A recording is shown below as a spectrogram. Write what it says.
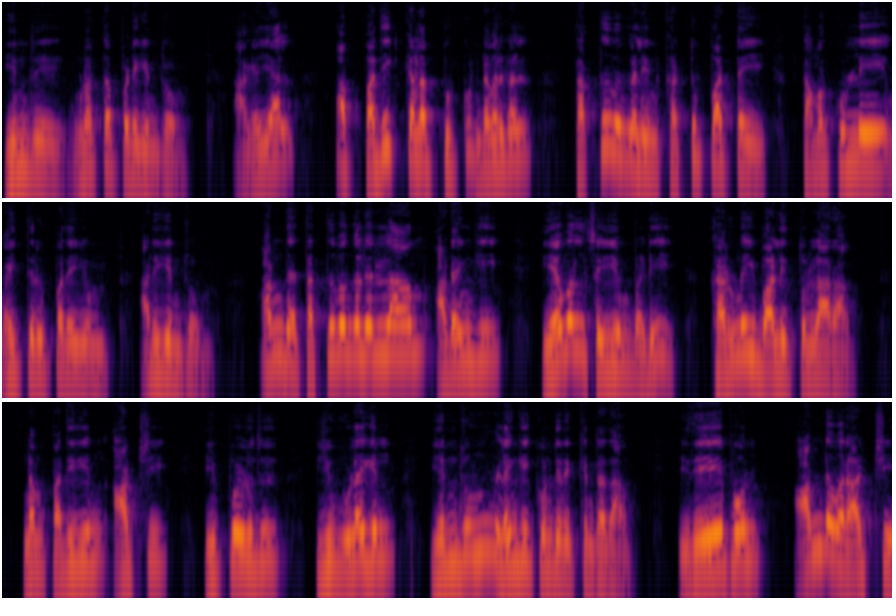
இன்று உணர்த்தப்படுகின்றோம். ஆகையால் அப்பதிக்கலப்பு கொண்டவர்கள் தத்துவங்களின் கட்டுப்பாட்டை தமக்குள்ளே வைத்திருப்பதையும் அறிகின்றோம். அந்த தத்துவங்கள் எல்லாம் அடங்கி ஏவல் செய்யும்படி கருணை பாலித்துள்ளாராம். நம் பதியின் ஆட்சி இப்பொழுது இவ்வுலகில் என்றும் விளங்கிக் கொண்டிருக்கின்றதாம். இதேபோல் ஆண்டவர் ஆட்சி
